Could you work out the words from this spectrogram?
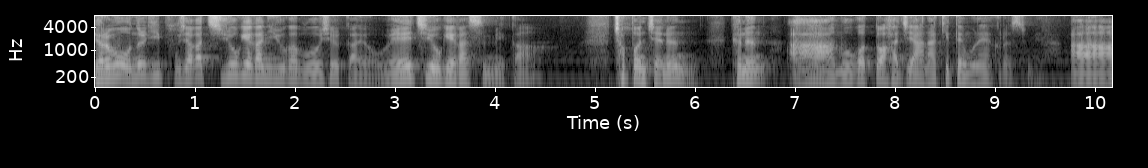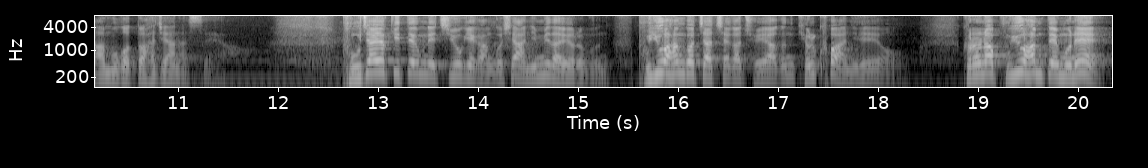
여러분 오늘 이 부자가 지옥에 간 이유가 무엇일까요? 왜 지옥에 갔습니까? 첫 번째는 그는 아무것도 하지 않았기 때문에 그렇습니다. 아무것도 하지 않았어요. 부자였기 때문에 지옥에 간 것이 아닙니다, 여러분. 부유한 것 자체가 죄악은 결코 아니에요. 그러나 부유함 때문에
